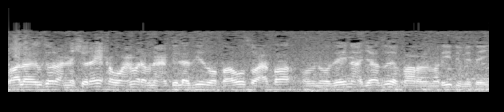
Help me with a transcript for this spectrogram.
قال يذكر أن شريح وعمر بن عبد العزيز وطاووس وعطاء وابن أذينة أجازوا إقرار المريض بدين.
